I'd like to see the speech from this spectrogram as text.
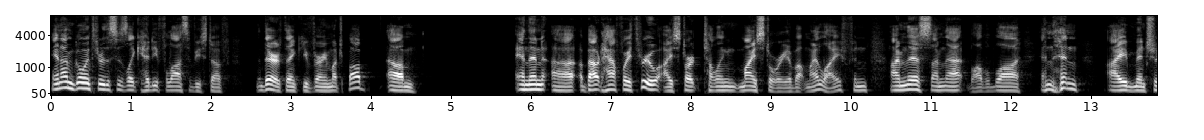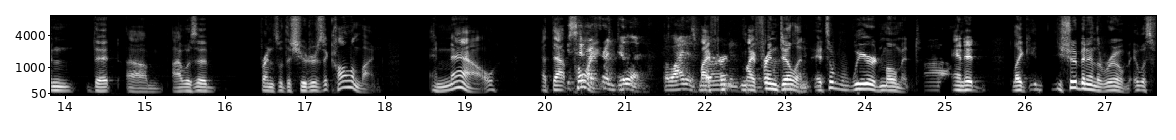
And I'm going through this is like heady philosophy stuff. There, thank you very much, Bob. Um, and then uh, about halfway through, I start telling my story about my life, and I'm this, I'm that, blah blah blah. And then I mention that um, I was a friends with the shooters at Columbine, and now at that You say point, my friend Dylan. The line is my burned friend my friend Dylan. It's a weird moment, Wow. and it like it- you should have been in the room. It was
